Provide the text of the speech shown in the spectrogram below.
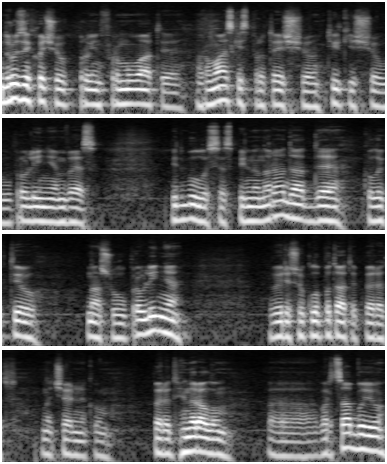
друзі, хочу проінформувати громадськість про те, що тільки що в управлінні МВС відбулася спільна нарада, де колектив нашого управління вирішив клопотати перед начальником, перед генералом е, Варцабою,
